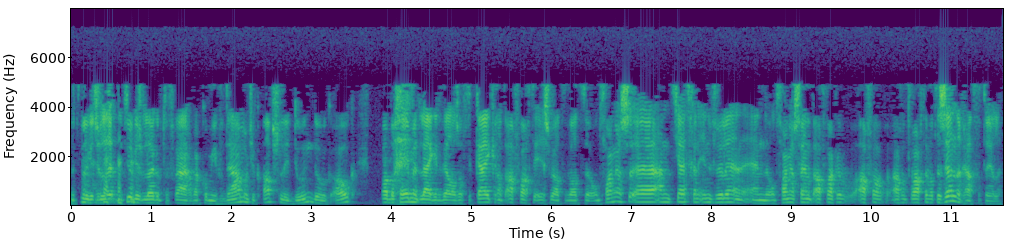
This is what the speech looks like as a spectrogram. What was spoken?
Natuurlijk is, het, natuurlijk is het leuk om te vragen waar kom je vandaan, moet je ook absoluut doen, doe ik ook. Maar op een gegeven moment lijkt het wel alsof de kijker aan het afwachten is wat, wat de ontvangers uh, aan het chat gaan invullen en, en de ontvangers zijn aan het afwachten, af, af, af wachten wat de zender gaat vertellen.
